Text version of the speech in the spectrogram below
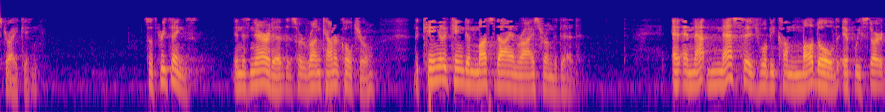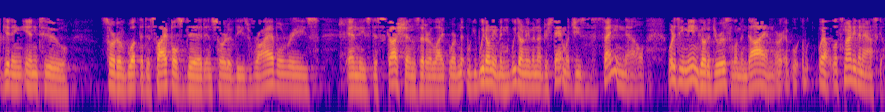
striking. So, three things in this narrative that sort of run countercultural. The king of the kingdom must die and rise from the dead. And, and that message will become muddled if we start getting into sort of what the disciples did in sort of these rivalries and these discussions that are like we're, we don't even we don't even understand what Jesus is saying now. What does he mean? Go to Jerusalem and die? And or, well, let's not even ask him.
